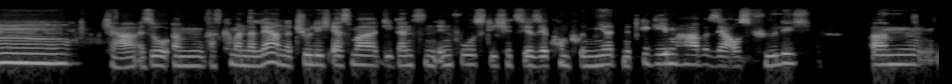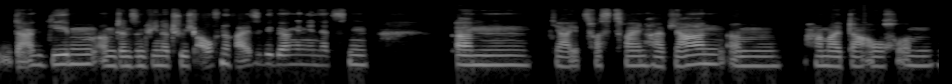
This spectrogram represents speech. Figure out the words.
Hm, ja, also ähm, was kann man da lernen? Natürlich erstmal die ganzen Infos, die ich jetzt hier sehr komprimiert mitgegeben habe, sehr ausführlich ähm, dargegeben. Und dann sind wir natürlich auch eine Reise gegangen in den letzten ähm, ja, jetzt fast zweieinhalb Jahren, ähm, haben halt da auch ähm,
